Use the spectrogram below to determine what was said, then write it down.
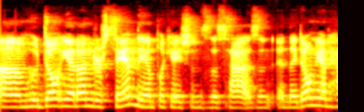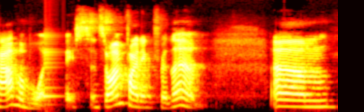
um, who don't yet understand the implications this has, and, and they don't yet have a voice, and so I'm fighting for them. Um,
